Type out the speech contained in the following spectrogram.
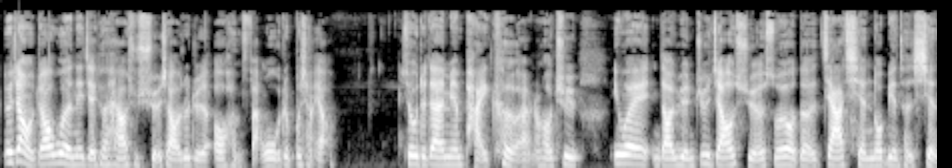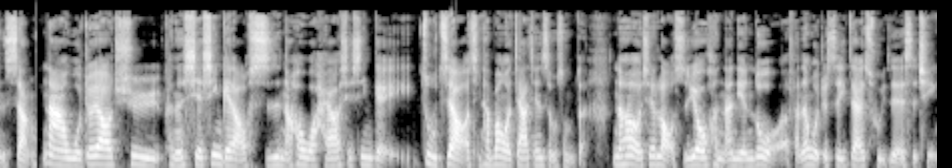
因为这样我就要为了那节课还要去学校，我就觉得哦很烦，我我就不想要。所以我就在那边排课啊，然后去，因为你知道远距教学，所有的加签都变成线上，那我就要去可能写信给老师，然后我还要写信给助教，请他帮我加签什么什么的。然后有些老师又很难联络，反正我就是一直在处理这些事情。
